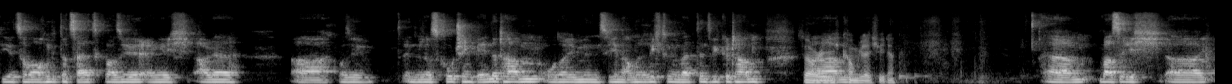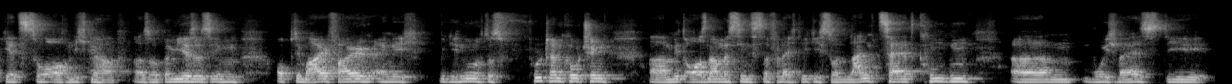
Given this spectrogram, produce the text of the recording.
die jetzt aber auch mit der Zeit quasi eigentlich alle äh, quasi entweder das Coaching beendet haben oder eben sich in andere Richtungen weiterentwickelt haben. Sorry, ähm, ich komme gleich wieder. Ähm, was ich äh, jetzt so auch nicht mehr habe. Also bei mir ist es im Optimalfall eigentlich wirklich nur noch das Fulltime-Coaching. Äh, mit Ausnahme sind es da vielleicht wirklich so Langzeitkunden, ähm, wo ich weiß, die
